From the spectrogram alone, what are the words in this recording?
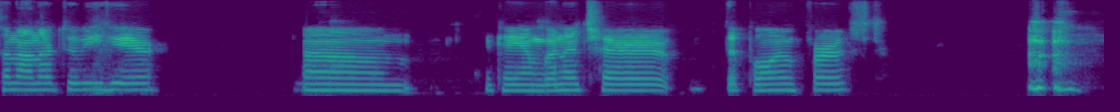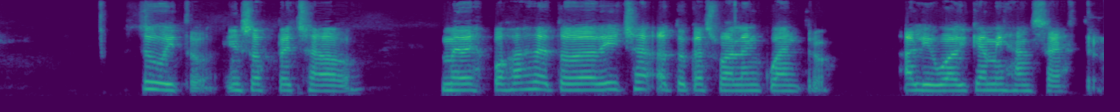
an honor to be here. Um, okay, I'm gonna share the poem first. Súbito, insospechado, me despojas de toda dicha a tu casual encuentro, al igual que a mis ancestros.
